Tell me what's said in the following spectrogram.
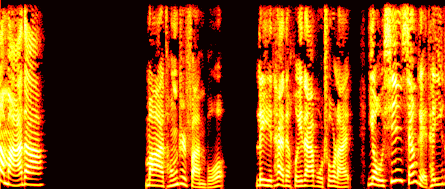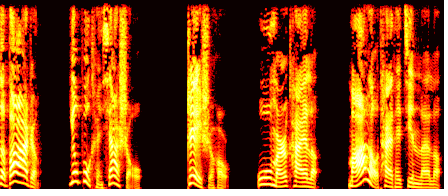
干嘛的？马同志反驳。李太太回答不出来，有心想给他一个巴掌，又不肯下手。这时候，屋门开了，马老太太进来了。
